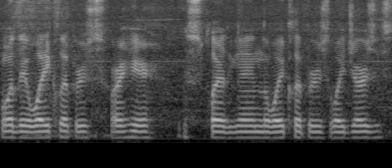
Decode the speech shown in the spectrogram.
What the away Clippers right here. This is player of the game, the away Clippers, away jerseys.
